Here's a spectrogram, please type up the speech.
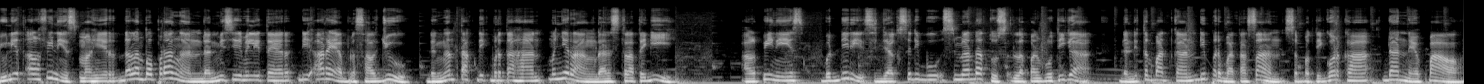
Unit Alfinis mahir dalam peperangan dan misi militer di area bersalju dengan taktik bertahan, menyerang, dan strategi. Alpinis berdiri sejak 1983 dan ditempatkan di perbatasan seperti Gorka dan Nepal.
